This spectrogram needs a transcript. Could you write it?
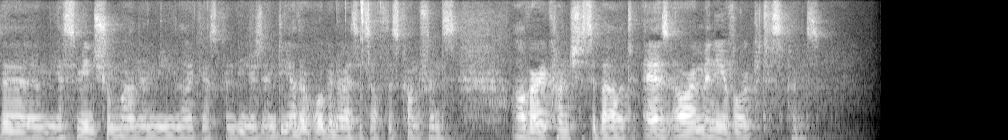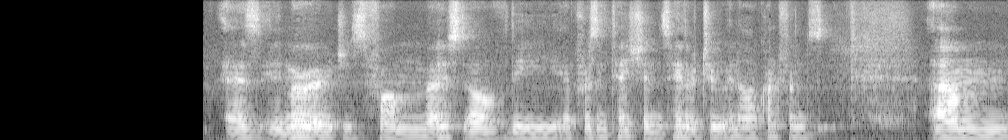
the Yasmin Schumann and me, like as conveners and the other organizers of this conference, are very conscious about, as are many of our participants. as emerges from most of the uh, presentations hitherto in our conference, um,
